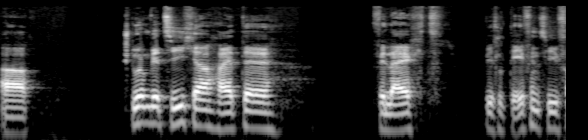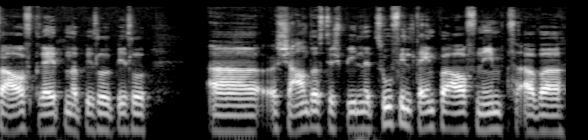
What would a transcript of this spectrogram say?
Äh, Sturm wird sicher heute vielleicht ein bisschen defensiver auftreten, ein bisschen, ein bisschen äh, schauen, dass das Spiel nicht zu viel Tempo aufnimmt, aber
